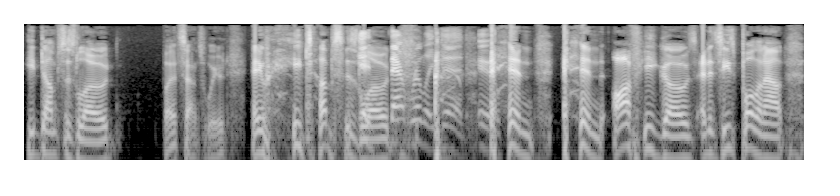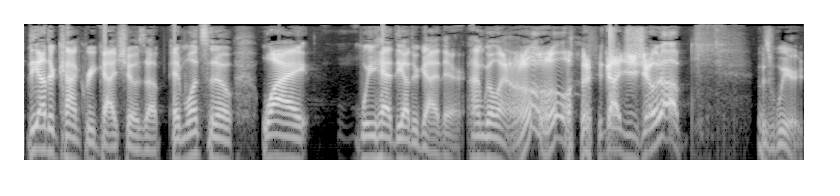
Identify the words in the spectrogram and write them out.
He dumps his load. But it sounds weird. Anyway, he dumps his It- load that really did. Ew. and and off he goes. And as he's pulling out, the other concrete guy shows up and wants to know why we had the other guy there. I'm going, oh, oh, oh the guy just showed up. It was weird.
